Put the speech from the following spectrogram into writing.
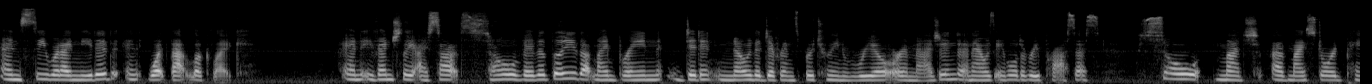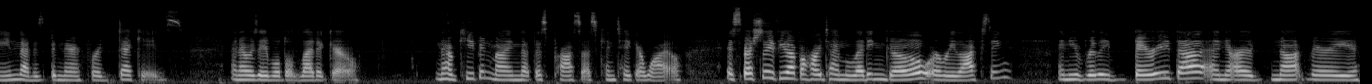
and see what I needed and what that looked like. And eventually I saw it so vividly that my brain didn't know the difference between real or imagined, and I was able to reprocess so much of my stored pain that has been there for decades, and I was able to let it go. Now, keep in mind that this process can take a while, especially if you have a hard time letting go or relaxing and you've really buried that and are not very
